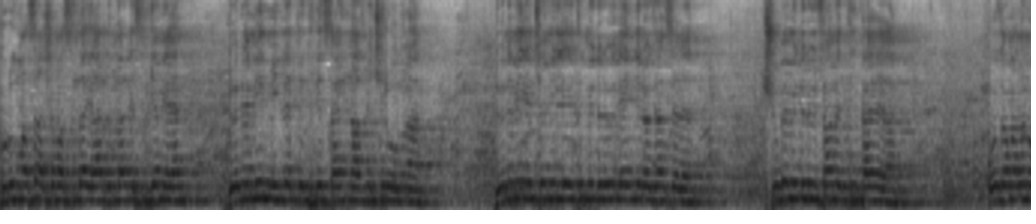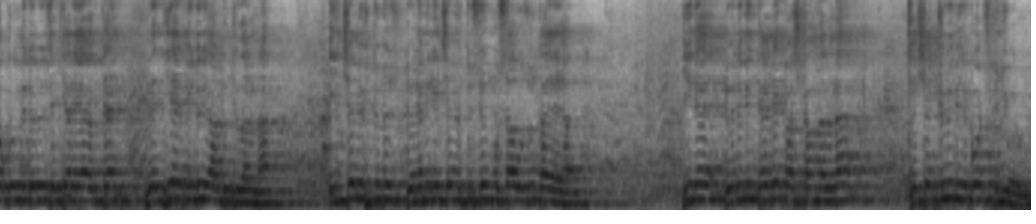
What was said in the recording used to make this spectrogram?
kurulması aşamasında yardımlarını esirgemeyen dönemin milletvekili Sayın Nazmi Çiloğlu'na Dönemin ilçe Milli Eğitim Müdürü Engin Özensel'e, Şube Müdürü Hüsamettin Kaya'ya, o zamanın okul müdürü Zekeriya Ökten ve diğer müdür yardımcılarına, ilçe müftümüz, dönemin ilçe müftüsü Musa Uzunkaya'ya, yine dönemin dernek başkanlarına teşekkürü bir borç biliyorum.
